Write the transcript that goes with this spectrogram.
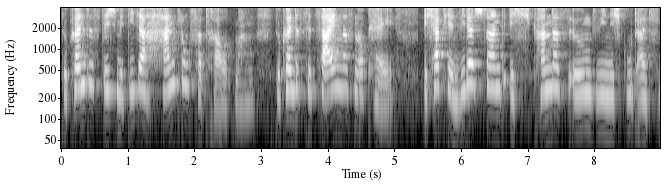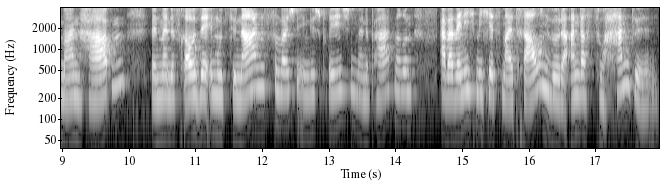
Du könntest dich mit dieser Handlung vertraut machen. Du könntest dir zeigen lassen, okay, ich habe hier einen Widerstand, ich kann das irgendwie nicht gut als Mann haben, wenn meine Frau sehr emotional ist, zum Beispiel in Gesprächen, meine Partnerin. Aber wenn ich mich jetzt mal trauen würde, anders zu handeln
